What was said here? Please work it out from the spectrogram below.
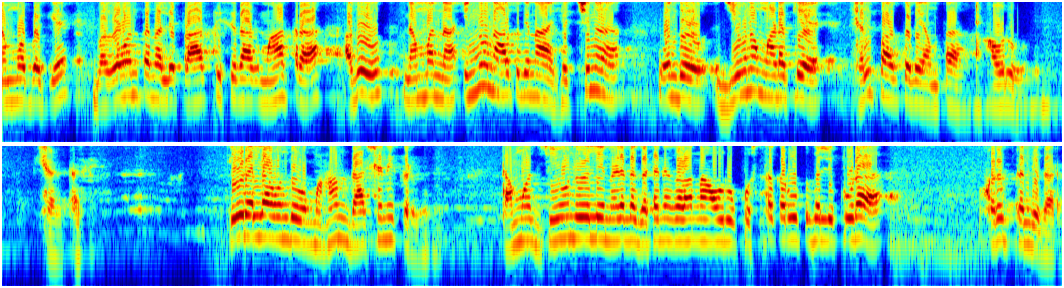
ನಮ್ಮ ಬಗ್ಗೆ ಭಗವಂತನಲ್ಲಿ ಪ್ರಾರ್ಥಿಸಿದಾಗ ಮಾತ್ರ ಅದು ನಮ್ಮನ್ನ ಇನ್ನೂ ನಾಲ್ಕು ದಿನ ಹೆಚ್ಚಿನ ಒಂದು ಜೀವನ ಮಾಡಕ್ಕೆ ಹೆಲ್ಪ್ ಆಗ್ತದೆ ಅಂತ ಅವರು ಹೇಳ್ತಾರೆ. ಇವರೆಲ್ಲ ಒಂದು ಮಹಾನ್ ದಾರ್ಶನಿಕರು. ತಮ್ಮ ಜೀವನದಲ್ಲಿ ನಡೆದ ಘಟನೆಗಳನ್ನ ಅವರು ಪುಸ್ತಕ ರೂಪದಲ್ಲಿ ಕೂಡ ಹೊರಗೆ ತಂದಿದ್ದಾರೆ.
